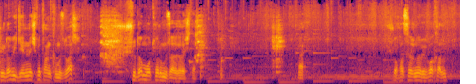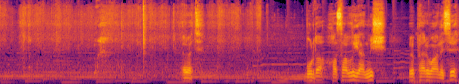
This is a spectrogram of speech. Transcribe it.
Şurada bir genleşme tankımız var. Şu da motorumuz arkadaşlar. Heh. Şu hasarına bir bakalım. Evet. Burada hasarlı gelmiş ve pervanesi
